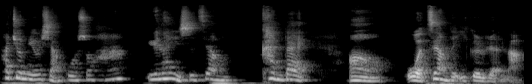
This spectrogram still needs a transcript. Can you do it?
他就没有想过说，哈，原来你是这样看待啊。嗯我这样的一个人啊，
